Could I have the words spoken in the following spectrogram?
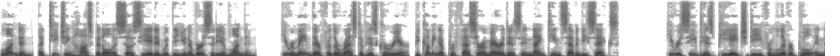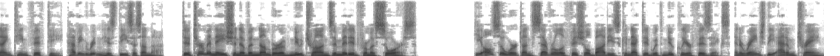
London, a teaching hospital associated with the University of London. He remained there for the rest of his career, becoming a professor emeritus in 1976. He received his PhD from Liverpool in 1950, having written his thesis on the determination of a number of neutrons emitted from a source. He also worked on several official bodies connected with nuclear physics, and arranged the Atom Train,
